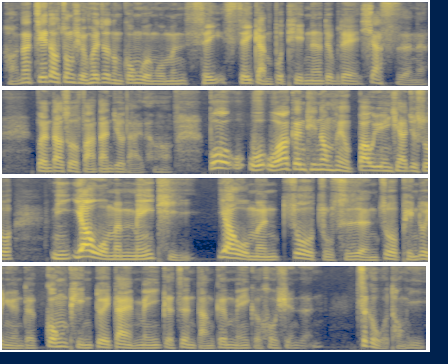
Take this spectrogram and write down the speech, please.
好，那接到中选会这种公文，我们谁谁敢不听呢？对不对？吓死人了，不然到时候罚单就来了哈。不过我我要跟听众朋友抱怨一下，就说你要我们媒体要我们做主持人、做评论员的公平对待每一个政党跟每一个候选人，这个我同意。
